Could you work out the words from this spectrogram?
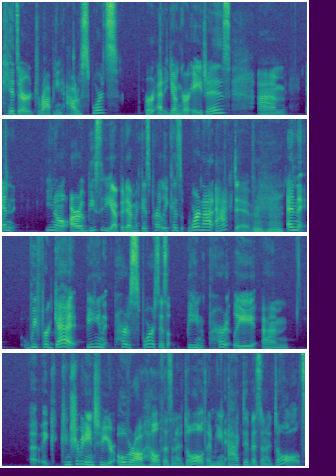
kids are dropping out of sports or at younger ages. Um, and, you know, our obesity epidemic is partly because we're not active. And we forget being part of sports is being partly um, uh, like contributing to your overall health as an adult and being active as an adult.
